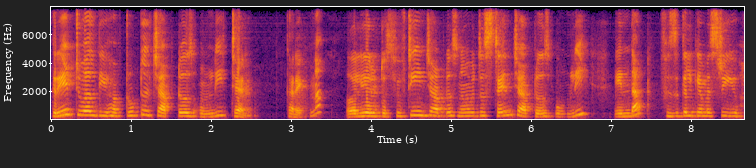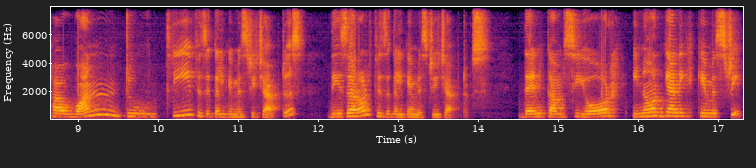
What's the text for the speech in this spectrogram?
grade 12 you have total chapters only 10 correct na? Earlier it was 15 chapters now it is 10 chapters only in that physical chemistry you have 1 2 3 physical chemistry chapters. These are all physical chemistry chapters. Then comes your inorganic chemistry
